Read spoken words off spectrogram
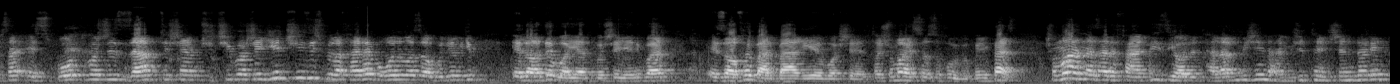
مثلا اسپورت باشه ضبطش هم چی چی باشه یه چیزیش بالاخره به قول ما زابولی میگیم الاده باید باشه یعنی باید اضافه بر بقیه باشه. تا شما احساس خوبی بکنید. پس شما از نظر فردی زیاده طلب میشین و همیشه تنشن دارید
